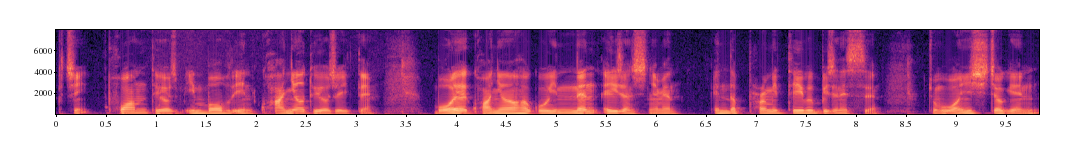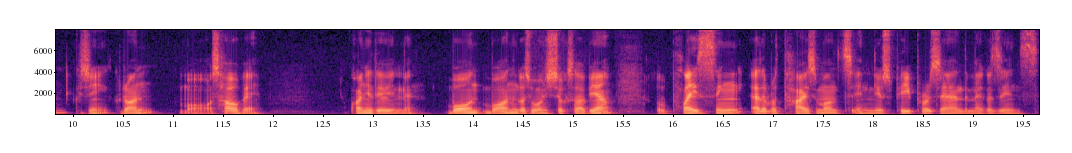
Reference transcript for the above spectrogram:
그치? 포함되어 involved in 관여되어져 있대. 뭐에 관여하고 있는 에이전시냐면 in the primitive business. 좀 원시적인 그치? 그런 뭐 사업에 관여되어 있는. 뭐, 뭐 하는 것이 원시적 사업이야 of placing advertisements in newspapers and magazines.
